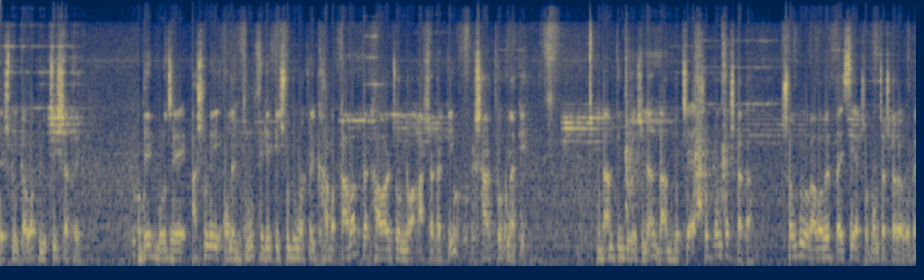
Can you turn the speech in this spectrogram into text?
রেশমি কাবাব লুচির সাথে। দেখব যে আসলে অনেক দূর থেকে কি শুধুমাত্র কাবাবটা খাওয়ার জন্য আসাটা কি সার্থক নাকি? দাম কিন্তু বেশি না। দাম হচ্ছে একশো পঞ্চাশ টাকা। সবগুলো কাবাবের প্রাইসই একশো পঞ্চাশ টাকা করে।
